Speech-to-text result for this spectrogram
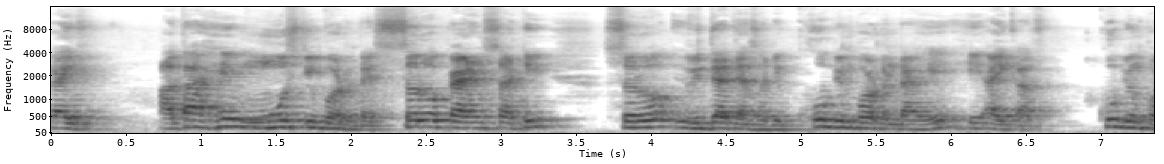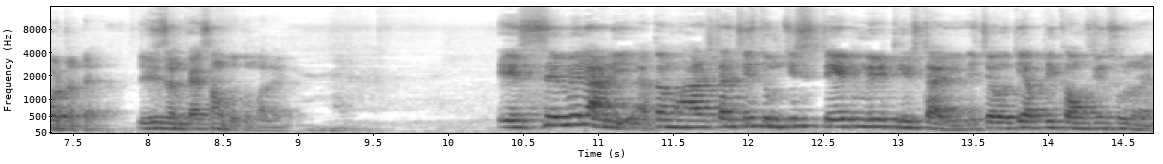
काहीच आता हे मोस्ट इम्पॉर्टंट आहे. सर्व पॅरेंट्ससाठी सर्व विद्यार्थ्यांसाठी खूप इम्पॉर्टंट आहे. हे ऐका. खूप इम्पॉर्टंट आहे. रिझन काय सांगतो तुम्हाला? एस एम एल आली. आता महाराष्ट्राची तुमची स्टेट मेरिट लिस्ट आली. याच्यावरती आपली काउन्सिलिंग सुरू आहे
